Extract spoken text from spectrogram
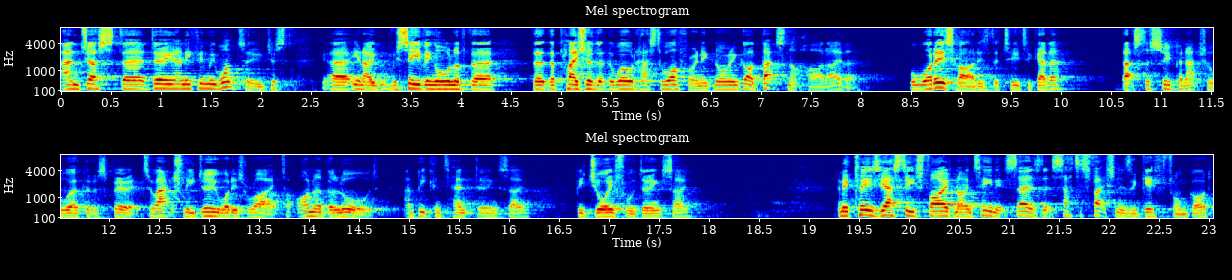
and just uh, doing anything we want to, just, uh, you know, receiving all of the, the, the pleasure that the world has to offer and ignoring God. That's not hard either. But what is hard is the two together. That's the supernatural work of the Spirit, to actually do what is right, to honour the Lord and be content doing so, be joyful doing so. In Ecclesiastes 5:19 it says that satisfaction is a gift from God.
